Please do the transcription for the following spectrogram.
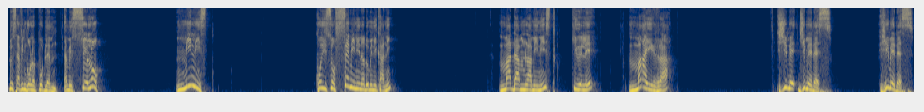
de ça vient l'autre problème. Et eh mais selon ministre condition féminine en Dominicanie Madame la ministre, qui relait Mayra Jiménez. Jiménez.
